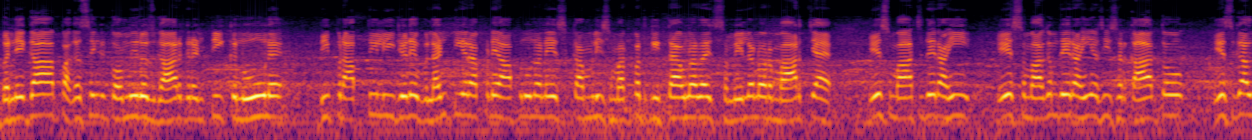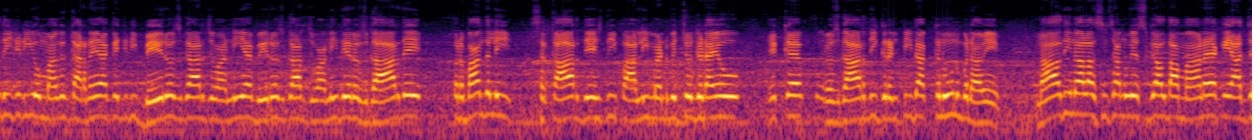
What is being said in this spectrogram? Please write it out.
ਬਨੇਗਾ ਭਗਤ ਸਿੰਘ ਕੌਮੀ ਰੋਜ਼ਗਾਰ ਗਰੰਟੀ ਕਾਨੂੰਨ ਦੀ ਪ੍ਰਾਪਤੀ ਲਈ ਜਿਹੜੇ ਵਲੰਟੀਅਰ ਆਪਣੇ ਆਪ ਨੂੰ ਉਹਨਾਂ ਨੇ ਇਸ ਕੰਮ ਲਈ ਸਮਰਪਿਤ ਕੀਤਾ ਉਹਨਾਂ ਦਾ ਇਹ ਸੰਮੇਲਨ ਔਰ ਮਾਰਚ ਹੈ। ਇਸ ਮਾਰਚ ਦੇ ਰਾਹੀਂ, ਇਸ ਸਮਾਗਮ ਦੇ ਰਾਹੀਂ ਅਸੀਂ ਸਰਕਾਰ ਤੋਂ ਇਸ ਗੱਲ ਦੀ ਜਿਹੜੀ ਉਹ ਮੰਗ ਕਰ ਰਹੇ ਹਾਂ ਕਿ ਜਿਹੜੀ ਬੇਰੋਜ਼ਗਾਰ ਜਵਾਨੀ ਹੈ, ਬੇਰੋਜ਼ਗਾਰ ਜਵਾਨੀ ਦੇ ਰੋਜ਼ਗਾਰ ਦੇ ਪ੍ਰਬੰਧ ਲਈ ਸਰਕਾਰ ਦੇਸ਼ ਦੀ ਪਾਰਲੀਮੈਂਟ ਵਿੱਚੋਂ ਜਿਹੜਾ ਹੈ ਉਹ ਇੱਕ ਰੋਜ਼ਗਾਰ ਦੀ ਗਰੰਟੀ ਦਾ ਕਾਨੂੰਨ ਬਣਾਵੇ। ਨਾਲ ਦੀ ਨਾਲ ਅਸੀਂ ਸਾਨੂੰ ਇਸ ਗੱਲ ਦਾ ਮਾਣ ਹੈ ਕਿ ਅੱਜ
